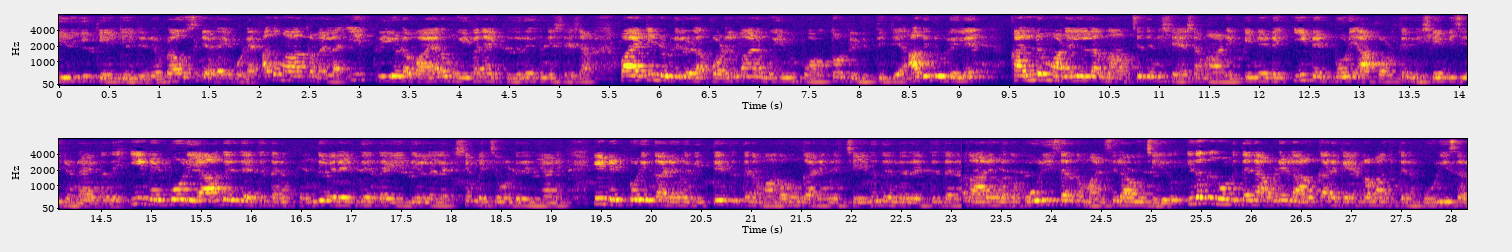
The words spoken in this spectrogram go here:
തിരികെ കയറ്റിയിട്ടുണ്ട് ബ്ലൗസിന്റെ ഇടയിൽ കൂടെ. അത് മാത്രമല്ല ഈ സ്ത്രീയുടെ വയറ് മുഴുവനായി കീറിയതിന് ശേഷം വയറ്റിന്റെ ഉള്ളിലുള്ള കുടൽമാല മുഴുവൻ പുറത്തോട്ട് എടുത്തിട്ട് അതിന്റെ ഉള്ളിൽ കല്ലും മണലെല്ലാം നിറച്ചതിന് ശേഷമാണ് പിന്നീട് ഈ ഡെഡ് ബോഡി ആ കുളത്തിൽ നിക്ഷേപിച്ചിട്ടുണ്ടായിരുന്നത്. ഈ ഡെഡ് ബോഡി യാതൊരു തരത്തിൽ തന്നെ പൊന്തി വരരുത് എന്ന രീതിയിലുള്ള ലക്ഷ്യം വെച്ചുകൊണ്ട് തന്നെയാണ് ഈ ഡെഡ് ബോഡിയും കാര്യങ്ങളും ഇത്തരത്തിൽ തന്നെ മറവും കാര്യങ്ങളും ചെയ്തത് എന്ന തരത്തിൽ തന്നെ കാര്യങ്ങളൊക്കെ പോലീസുകാർക്ക് മനസ്സിലാവുകയും ചെയ്തു. ഇതൊക്കെ കൊണ്ട് തന്നെ അവിടെയുള്ള ആൾക്കാരെ കേന്ദ്രമാക്കി തന്നെ പോലീസുകാർ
